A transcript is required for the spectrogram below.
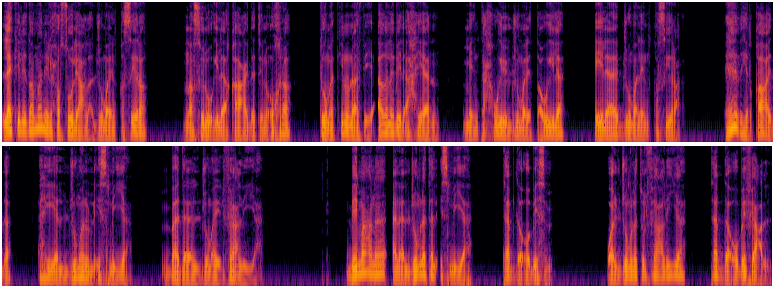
لكن لضمان الحصول على الجمل القصيرة نصل إلى قاعدة أخرى تمكننا في أغلب الأحيان من تحويل الجمل الطويلة إلى جمل قصيرة. هذه القاعدة هي الجمل الإسمية بدل الجمل الفعلية. بمعنى أن الجملة الإسمية تبدأ باسم والجملة الفعلية تبدأ بفعل.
